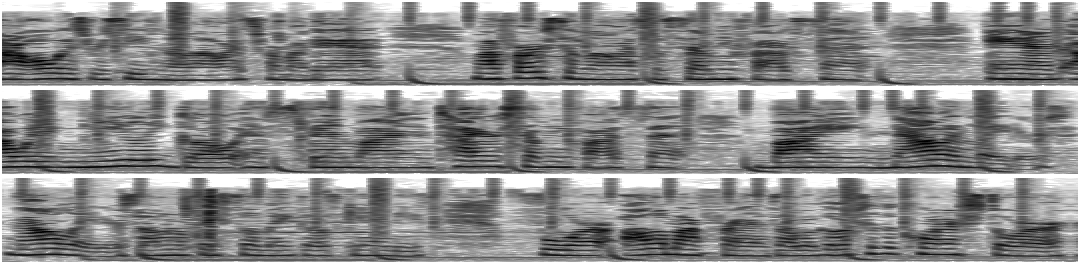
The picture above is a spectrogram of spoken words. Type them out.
i always received an allowance from my dad. My first allowance was 75 cents and I would immediately go and spend my entire 75 cent buying now and later, now and later. So I don't know if they still make those candies for all of my friends. I would go to the corner store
